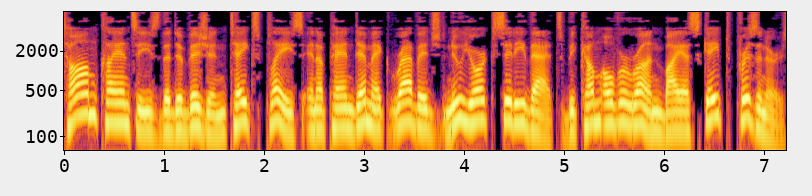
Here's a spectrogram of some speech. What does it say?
Tom Clancy's The Division takes place in a pandemic-ravaged New York City that's become overrun by escaped prisoners,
